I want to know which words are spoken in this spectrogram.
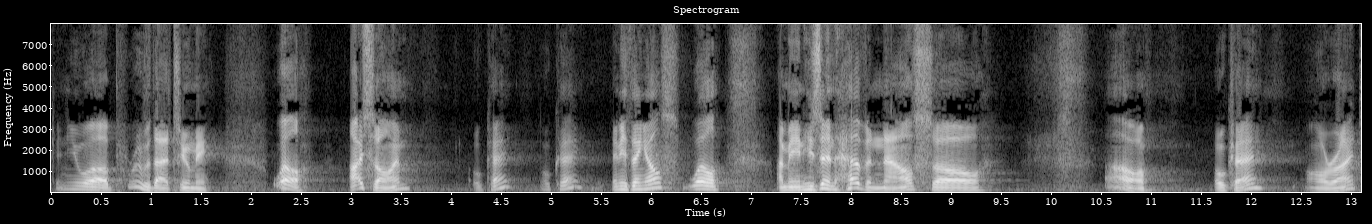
Can you uh, prove that to me? Well, I saw him. Okay, okay. Anything else? Well, I mean, he's in heaven now, so. Oh, okay, all right.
